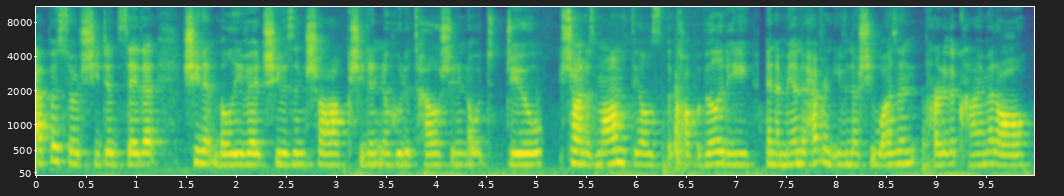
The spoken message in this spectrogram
episode, she did say that she didn't believe it. She was in shock. She didn't know who to tell. She didn't know what to do. Shanda's mom feels the culpability in Amanda Heavrin, even though she wasn't part of the crime at all.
